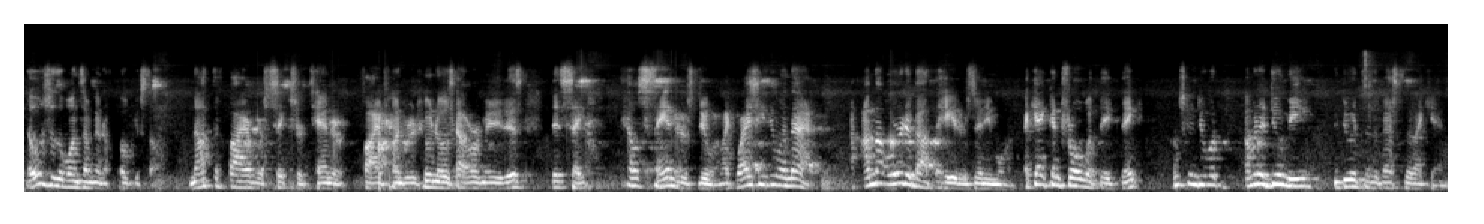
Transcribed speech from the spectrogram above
Those are the ones I'm going to focus on, not the five or six or 10 or 500, who knows however many it is, that say, hell's Sanders doing? Like, why is he doing that? I'm not worried about the haters anymore. I can't control what they think. I'm just going to do what I'm going to do me and do it to the best that I can.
